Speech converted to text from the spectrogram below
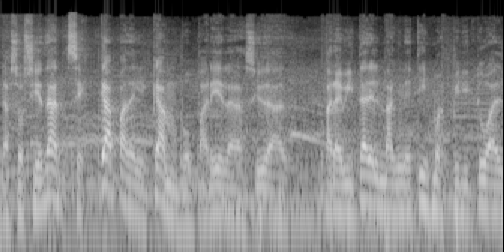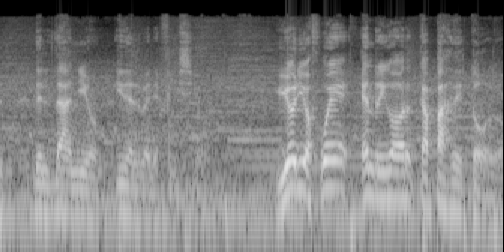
la sociedad se escapa del campo para ir a la ciudad, para evitar el magnetismo espiritual del daño y del beneficio. Iorio fue, en rigor, capaz de todo,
